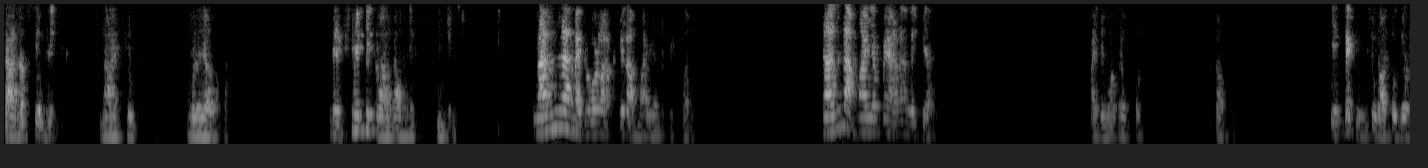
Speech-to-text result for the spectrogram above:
സരസ്വതി നാട്ടിൽ ലക്ഷ്മിക്ക് പ്രാധാന്യം. നല്ല മരുവളാണെങ്കിൽ അമ്മായിയമ്മ കിട്ടുന്നത് നല്ല അമ്മായിയമ്മയാണ് വ്യക്തിയാണ് മരുമകൾക്ക് impact means to what was your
